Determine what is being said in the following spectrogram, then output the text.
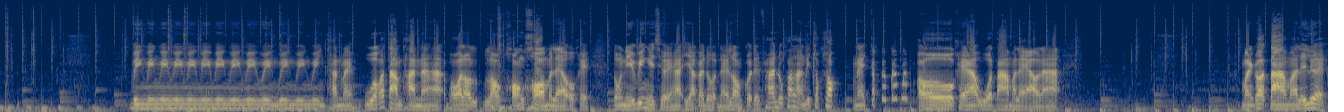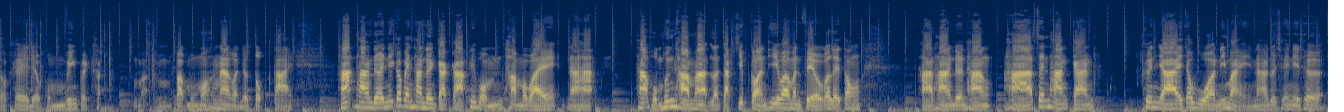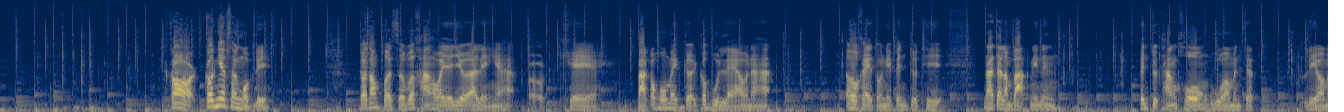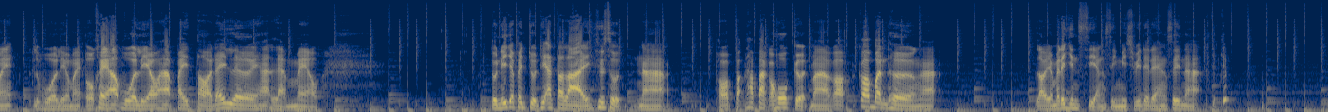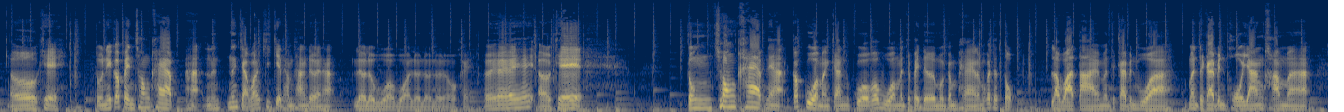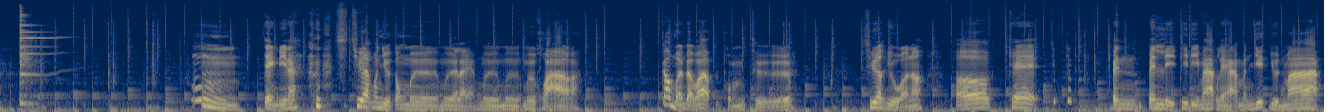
วิ่งวิ่งวิ่งวิ่งวิ่งวิ่งวิ่งวิ่งวิ่งวิ่งวิ่งวิ่งวิ่งทันไหมวัวก็ตามทันนะฮะเพราะว่าเราเราคล้องคอมาแล้วโอเค ตรงนี้วิ่งเฉยๆฮะอย่ากระโดดไหนลองกดได้พาดูข้างหลังดิช็อกช็อกไหนจับจับจับจับโอเคฮะวัวตามมาแล้วนะฮะมันก็ตามมาเรื่อยๆโอเค เดี๋ยวผมวิ่งไปปรับมุมมองข้างหน้าก่อนเดี๋ยวตกตายฮะทางเดินนี้ก็เป็นทางเดินกากๆที่ผมทำเอาไว้นะฮะ ฮะผมเพิ่งทำฮะหลังจากคลิปก่อนที่ว่ามันเฟลก็เลยต้องหาทางเดินทางหาเส้นทางการเคลื่อนย้ายเจ้าวัวนี้ใหม่นะฮะโดยใช้เนเธอร์ก็ก็เงียบสงบดี ก็ต้องเปิดเซิร์ฟเวอร์ค้างเอาไว้เยอะๆอะไรเงี้ยฮะโอเคปากกระโฮไม่เกิดก็บุญแล้วนะฮะโอเค ตรงนี้เป็นจุดที่น่าจะลำบากนิดนึง เป็นจุดทางโค้งวัวมันจะเลี้ยวไหมวัวเลี้ยวไหมโอเคครับวัวเลี้ยวฮะไปต่อได้เลยฮะแหลมแมว ตัวนี้จะเป็นจุดที่อันตรายที่สุดนะฮะเพราะถ้าปลากระโฮเกิดมาก็ก็บันเทิงฮะเรายังไม่ได้ยินเสียงสิ่งมีชีวิตใดๆทั้งสิ้นนะฮะจิ๊บจิ๊บโอเค ตรงนี้ก็เป็นช่องแคบฮะเนื่องจากว่าขี้เกียจทำทางเดินฮะเร็วๆวัววัวเร็วๆเร็วๆโอเคเฮ้ยเฮ้ยเฮ้ยเฮ้ยโอเค ตรงช่องแคบเนี่ยฮะก็กลัวเหมือนกันกลัวว่าวัวมันจะไปเดินบนกำแพงแล้วมันก็จะตกลาวาตายมันจะกลายเป็นวัว มันจะกลายเป็นโพยางคำอะฮะ อืม เจ๋งดีนะ เชือกมันอยู่ตรงมือมืออะไรอะมือมือมือขวาเหรอ ก็เหมือนแบบว่าผมถือเชือกอยู่อะเนาะโอเคจุ๊บจุ๊บเป็นเป็นหลีดที่ดีมากเลยฮะ มันยืดหยุ่นมาก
